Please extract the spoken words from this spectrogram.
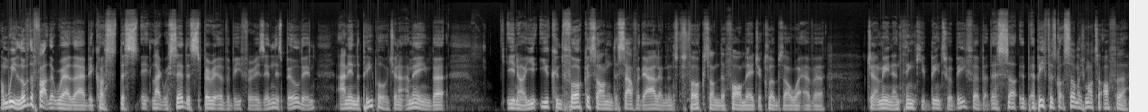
and we love the fact that we're there because this, it, like we said, the spirit of Ibiza is in this building and in the people. Do you know what I mean? But you know, you, you can focus on the south of the island and focus on the four major clubs or whatever. Do you know what I mean? And think you've been to Ibiza, but there's so Ibiza's got so much more to offer.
